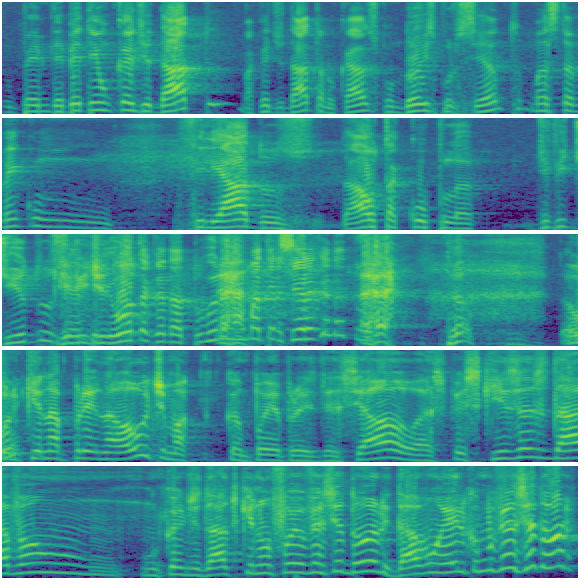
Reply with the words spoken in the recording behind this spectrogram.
o PMDB tem um candidato, uma candidata no caso, com 2%, mas também com filiados da alta cúpula divididos, entre Dividido. outra candidatura e uma terceira candidatura. Então, então, Porque na, na última campanha presidencial, as pesquisas davam um, um candidato que não foi o vencedor, e davam ele como vencedor.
